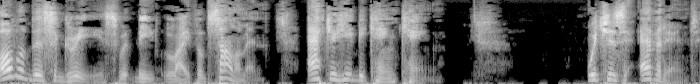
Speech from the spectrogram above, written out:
All of this agrees with the life of Solomon after he became king, which is evident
